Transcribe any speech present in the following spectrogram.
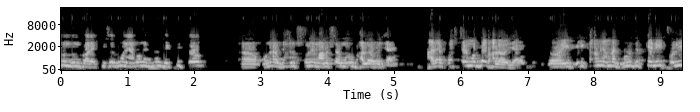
গুনগুন করে। কিশোর কুমার এমন একজন ব্যক্তিত্ব ওনার গান শুনে মানুষের মন ভালো হয়ে যায়। হাজার কষ্টের মধ্যে ভালো হয়ে যায়। তো এই কারণে আমরা গুরুদেবকে নিয়ে চলি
